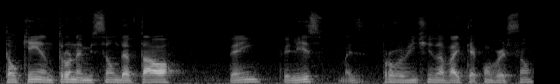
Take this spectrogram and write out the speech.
então quem entrou na emissão deve estar tá, ó, bem feliz, mas provavelmente ainda vai ter a conversão.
